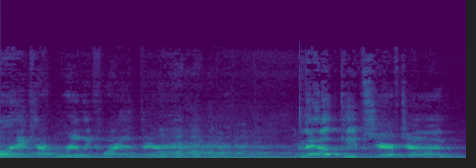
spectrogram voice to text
Boy, it got really quiet there. And to help keep Sheriff John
